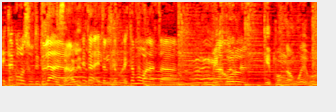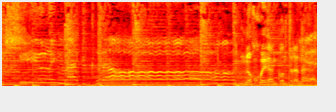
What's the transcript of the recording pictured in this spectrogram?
Está como subtitulada, Esa es ¿no? la letra. Está, está- está muy buena esta. Mejor que pongan huevos, no juegan contra nadie.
